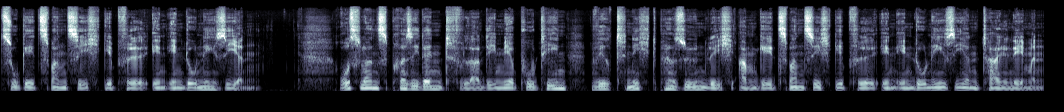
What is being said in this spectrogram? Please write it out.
zu G20-Gipfel in Indonesien. Russlands Präsident Wladimir Putin wird nicht persönlich am G20-Gipfel in Indonesien teilnehmen.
